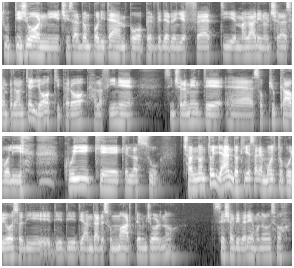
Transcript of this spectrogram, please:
tutti i giorni ci serve un po' di tempo per vedere gli effetti e magari non ce l'hai sempre davanti agli occhi, però alla fine, sinceramente, eh, so più cavoli qui che, che lassù. Ciò non togliendo che io sarei molto curioso di, di- di- di andare su Marte un giorno, se ci arriveremo, non lo so.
